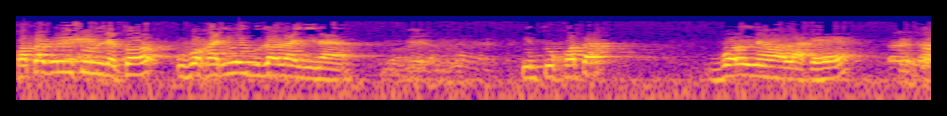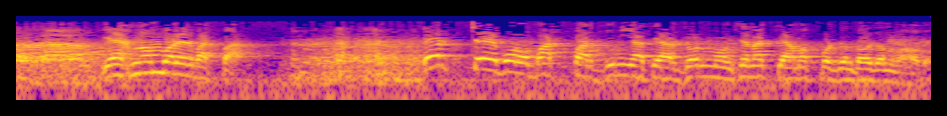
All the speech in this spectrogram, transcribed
কথাগুলি শুনলে তো উপকারী বোঝা যায় না কিন্তু কথা বলনেওয়ালাকে এক নম্বরের বাটপার। এর চেয়ে বড় বাটপার দুনিয়াতে আর জন্ম হয়েছে না কেমন পর্যন্ত জন্ম হবে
